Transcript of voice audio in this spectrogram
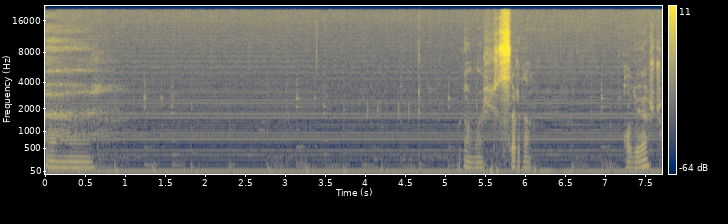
Eee normal sıradan oluyor.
